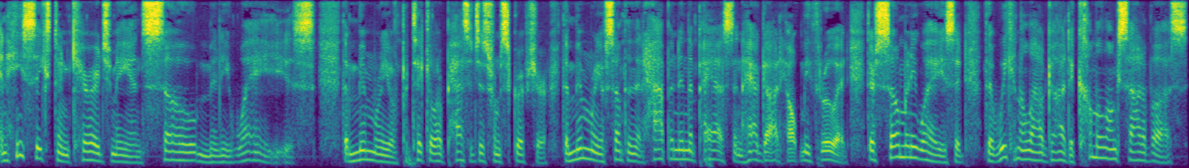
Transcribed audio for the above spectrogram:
and He seeks to encourage me in so many ways. The memory of particular passages from Scripture, the memory of something that happened in the past and how God helped me through it. There's so many ways that, that we can allow God to come alongside of us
